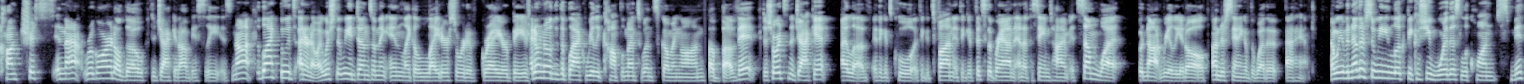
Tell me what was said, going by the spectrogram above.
conscious in that regard, although the jacket obviously is not. The black boots, I don't know. I wish that we had done something in like a lighter sort of gray or beige. I don't know that the black really complements what's going on above it. The shorts and the jacket, I love. I think it's cool. I think it's fun. I think it fits the brand. And at the same time, it's somewhat, but not really at all, understanding of the weather at hand. And we have another Saweetie look because she wore this LaQuan Smith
